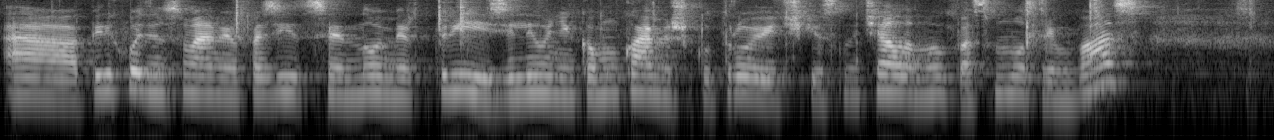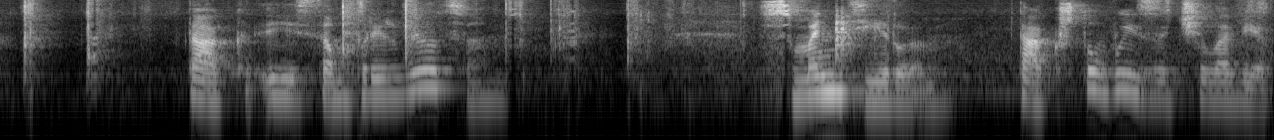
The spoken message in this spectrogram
а, переходим с вами к позиции номер три, зелененькому камешку, троечки. Сначала мы посмотрим вас. Так, если там прервется, смонтируем. Так, что вы за человек?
